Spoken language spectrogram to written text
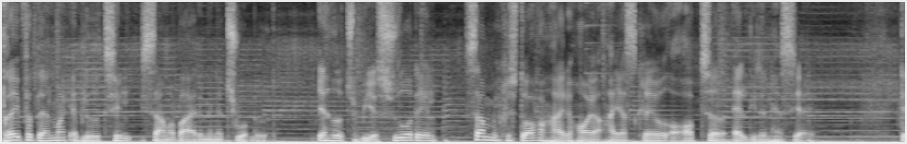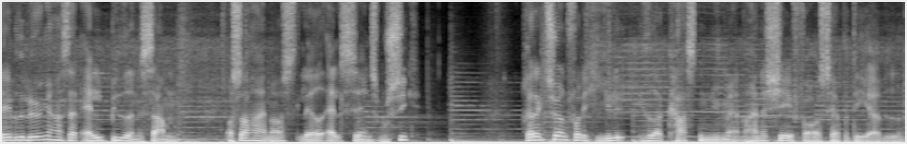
Dræb for Danmark er blevet til i samarbejde med Naturmødet. Jeg hedder Tobias Syderdal. Sammen med Christoffer Heide Højer har jeg skrevet og optaget alt i den her serie. David Lønge har sat alle biderne sammen, og så har han også lavet al seriens musik. Redaktøren for det hele hedder Carsten Nyman, og han er chef for os her på DR Viden.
